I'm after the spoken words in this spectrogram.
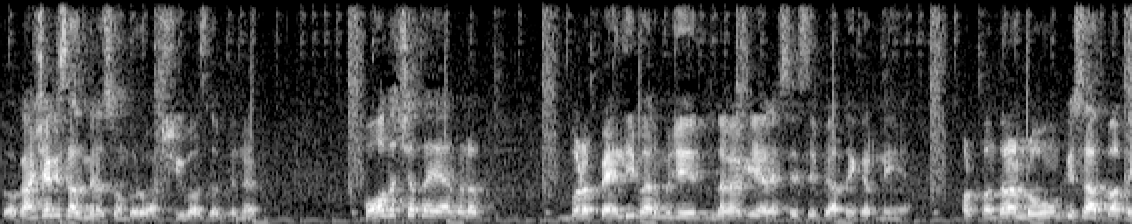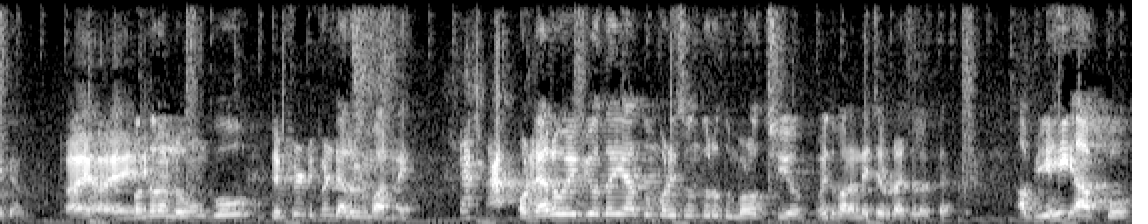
तो आकांक्षा के साथ मेरा स्वयंवर हुआ शी वॉज़ द विनर बहुत अच्छा था यार मतलब बड़ा पहली बार मुझे लगा कि यार ऐसे ऐसे बातें करनी है। और पंद्रह लोगों के साथ बातें करनी। पंद्रह लोगों को डिफरेंट डिफरेंट डायलॉग मारने। और डायलॉग एक ही होता है यार तुम बड़ी सुंदर हो तुम बहुत अच्छी हो वही तुम्हारा नेचर बड़ा अच्छा लगता है। अब यही आपको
